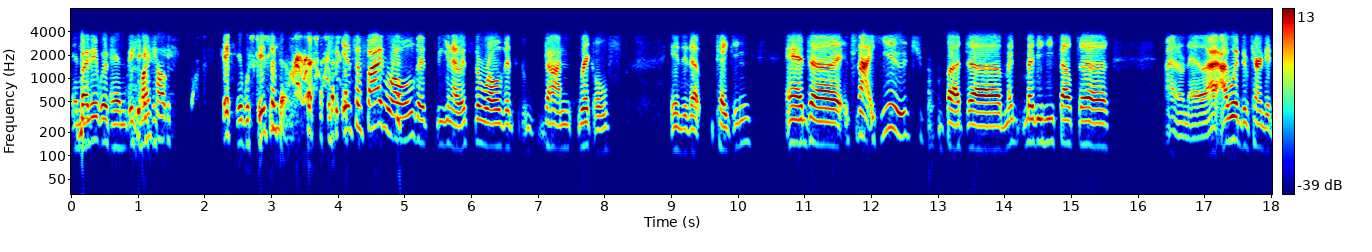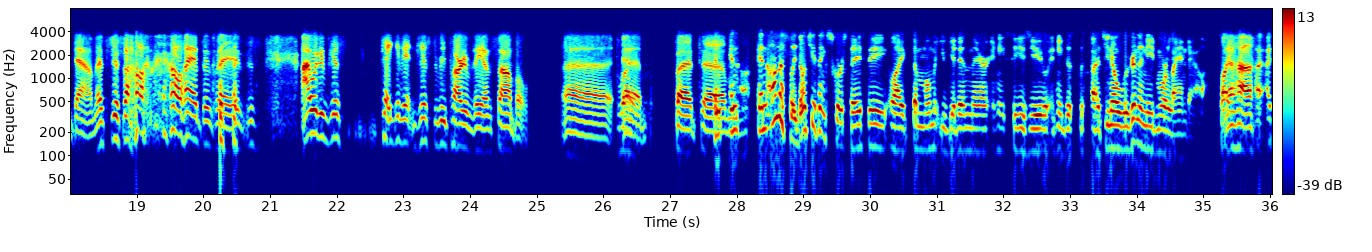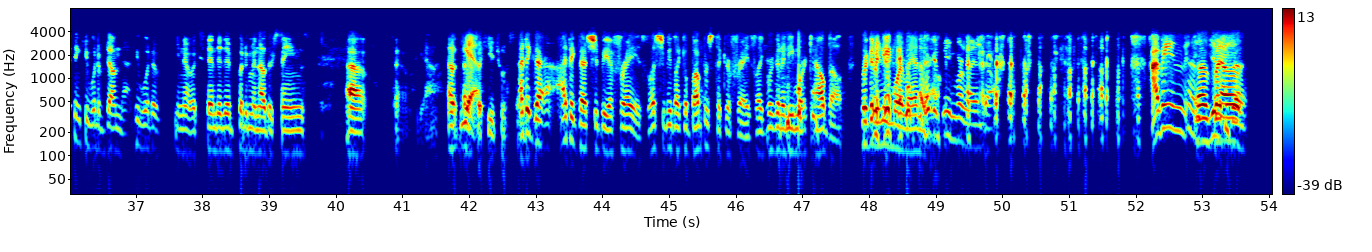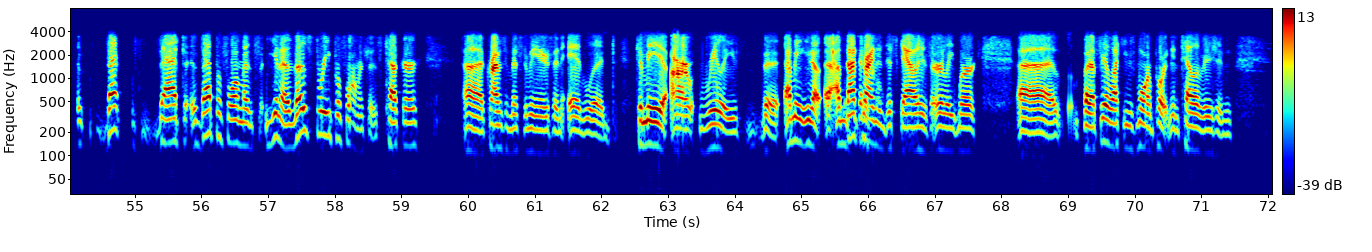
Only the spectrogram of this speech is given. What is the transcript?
And, but it was and my thought it was It's Casino. it's a fine role that you know it's the role that Don Rickles ended up taking, and uh it's not huge, but uh maybe, maybe he felt uh I don't know. I, I wouldn't have turned it down. That's just all, all I have to say. It's just I would have just taken it just to be part of the ensemble. Uh, Right. uh but um and, and and honestly, don't you think Scorsese, like the moment you get in there and he sees you and he just decides, you know, we're going to need more Landau. Like Uh-huh. I, I think he would have done that. He would have, you know, extended it, put him in other scenes. Uh, so yeah, that, that's Yeah. a huge mistake. I think that I think that should be a phrase. That should be like a bumper sticker phrase. Like we're going to need more cowbell. We're going to need more Landau. we're going to need more Landau. I mean, Uh, you but, know, uh, that that that performance, you know, those three performances, Tucker, uh, Crimes and Misdemeanors, and Ed Wood, to me are really the. I mean, you know, I'm not trying to discount his early work, uh, but I feel like he was more important in television.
